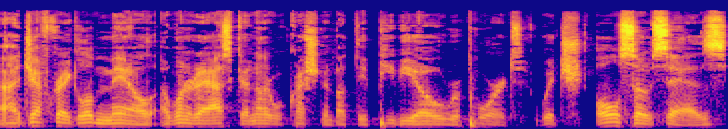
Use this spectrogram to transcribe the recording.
Uh, Jeff Gray, Globe Mail. I wanted to ask another question about the PBO report, which also says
